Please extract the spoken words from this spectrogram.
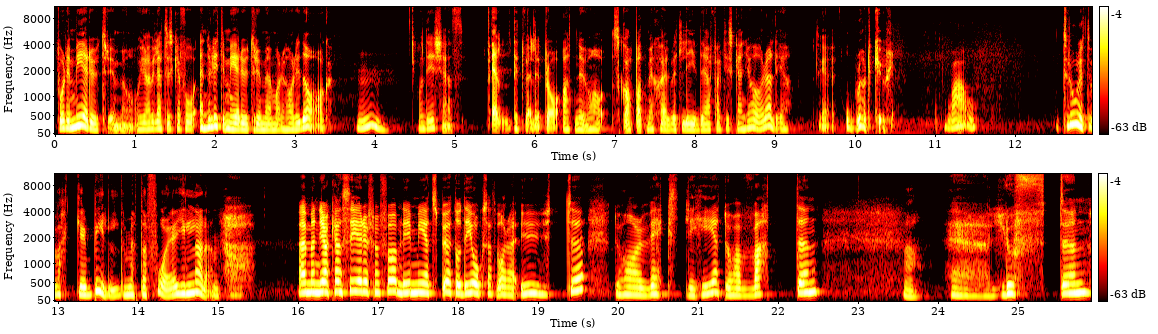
får det mer utrymme och jag vill att det ska få ännu lite mer utrymme än vad det har idag. Mm. Och det känns väldigt, väldigt bra att nu ha skapat mig själv ett liv där jag faktiskt kan göra det. Det är oerhört kul. Wow. Otroligt vacker bild, metafor. Jag gillar den. Nej, men jag kan se det framför mig. Det är metspöet och det är också att vara ute. Du har växtlighet, du har vatten. Ja. Eh, luften.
